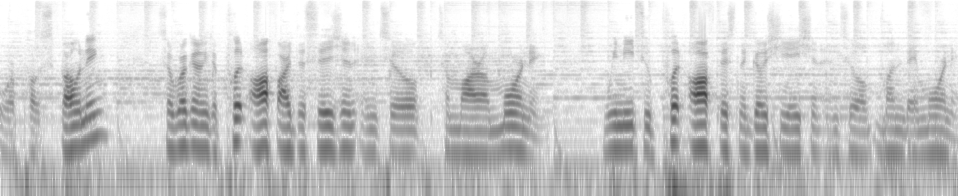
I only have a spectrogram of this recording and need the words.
or postponing. So we're going to put off our decision until tomorrow morning. We need to put off this negotiation until Monday morning.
